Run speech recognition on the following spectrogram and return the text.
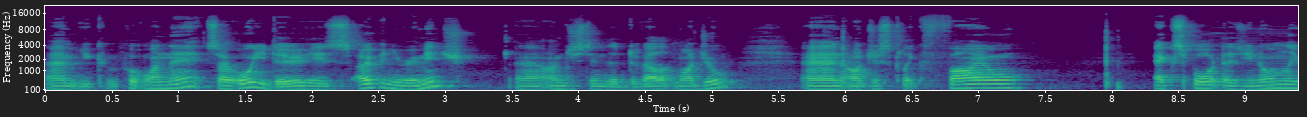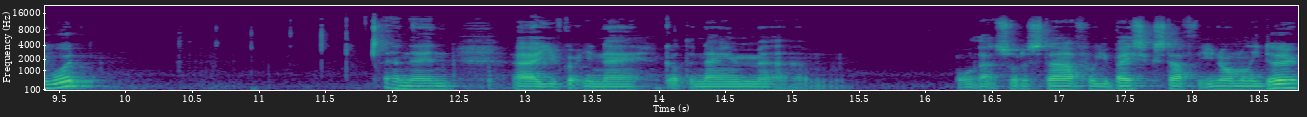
um, you can put one there. So all you do is open your image uh, I'm just in the develop module and I'll just click file export as you normally would and then uh, you've got your name, got the name, um, all that sort of stuff, all your basic stuff that you normally do.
